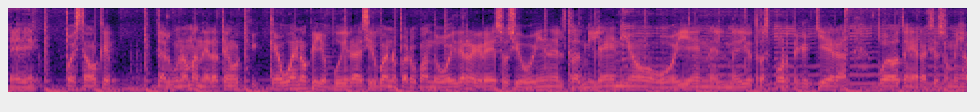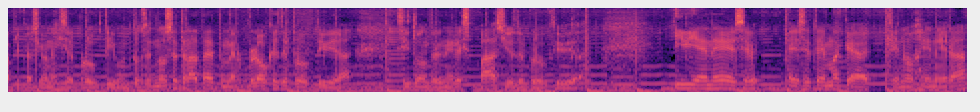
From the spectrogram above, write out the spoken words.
Eh, pues tengo que de alguna manera tengo qué bueno que yo pudiera decir, bueno, pero cuando voy de regreso, si voy en el Transmilenio o voy en el medio de transporte que quiera, puedo tener acceso a mis aplicaciones y ser productivo. Entonces no se trata de tener bloques de productividad, sino de tener espacios de productividad. Y viene ese, ese tema que, que, nos genera,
